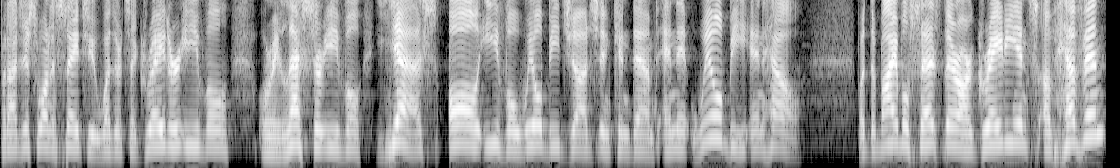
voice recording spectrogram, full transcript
But I just want to say to you whether it's a greater evil or a lesser evil, yes, all evil will be judged and condemned, and it will be in hell. But the Bible says there are gradients of heaven,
